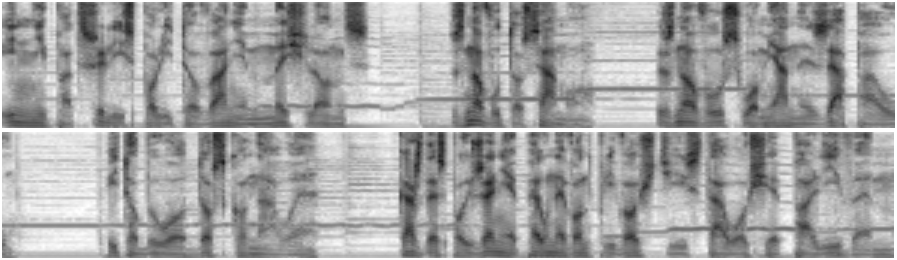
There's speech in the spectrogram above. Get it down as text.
Inni patrzyli z politowaniem, myśląc: Znowu to samo, znowu słomiany zapał. I to było doskonałe. Każde spojrzenie pełne wątpliwości stało się paliwem.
